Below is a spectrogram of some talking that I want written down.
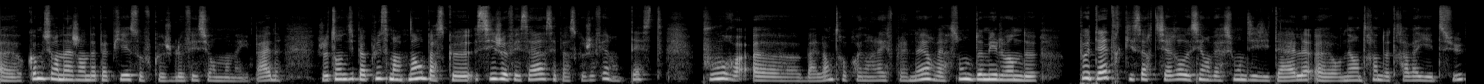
euh, comme sur un agenda papier, sauf que je le fais sur mon iPad. Je t'en dis pas plus maintenant parce que si je fais ça, c'est parce que je fais un test pour bah, l'Entrepreneur Life Planner version 2022. Peut-être qu'il sortira aussi en version digitale, euh, on est en train de travailler dessus,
